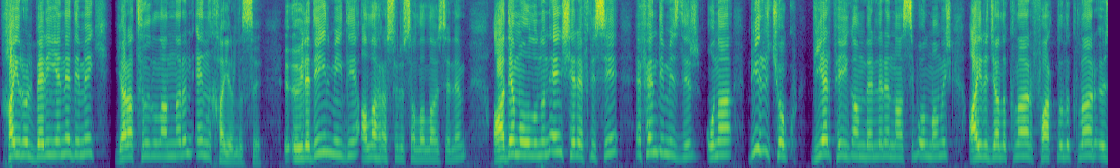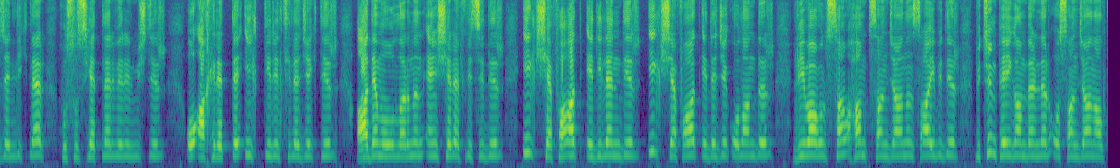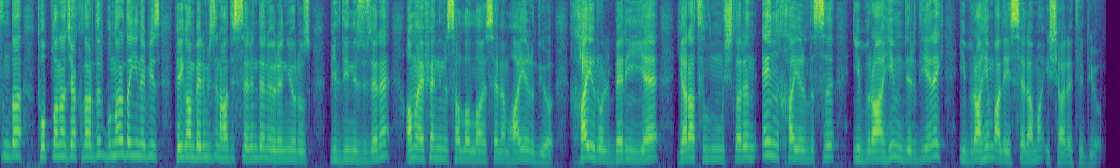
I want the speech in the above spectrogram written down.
Hayrul beriye ne demek? Yaratılanların en hayırlısı. E öyle değil miydi Allah Resulü sallallahu aleyhi ve sellem? Adem oğlunun en şereflisi Efendimiz'dir. Ona birçok diğer peygamberlere nasip olmamış ayrıcalıklar, farklılıklar, özellikler, hususiyetler verilmiştir. O ahirette ilk diriltilecektir. Adem oğullarının en şereflisidir. İlk şefaat edilendir. İlk şefaat edecek olandır. Livaul Hamd sancağının sahibidir. Bütün peygamberler o sancağın altında toplanacaklardır. Bunları da yine biz peygamberimizin hadislerinden öğreniyoruz bildiğiniz üzere. Ama Efendimiz sallallahu aleyhi ve sellem hayır diyor. Hayrul beriye yaratılmışların en hayırlısı İbrahim'dir diyerek İbrahim aleyhisselama işaret ediyor.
